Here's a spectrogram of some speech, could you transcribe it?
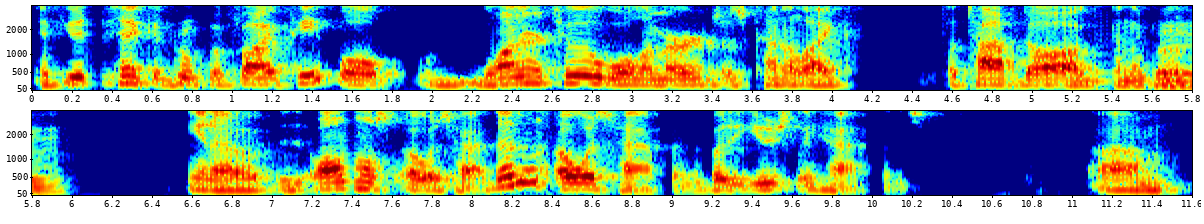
If you take a group of five people, one or two will emerge as kind of like the top dog in the group. Mm. You know, it almost always happens. Doesn't always happen, but it usually happens. Um,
